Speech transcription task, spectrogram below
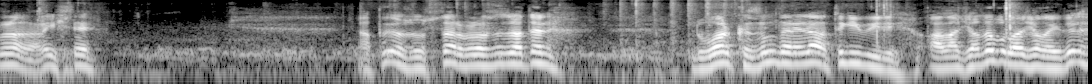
buralara işte yapıyoruz dostlar. Burası zaten duvar Kızılderili atı gibiydi. Alacalı bulacalıydı.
